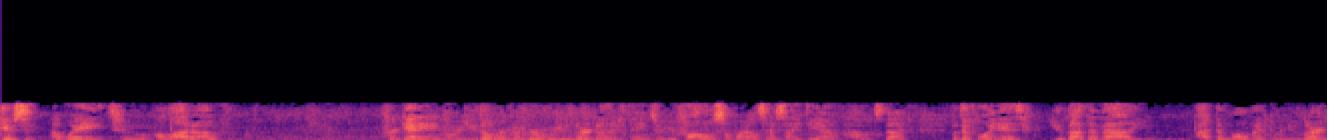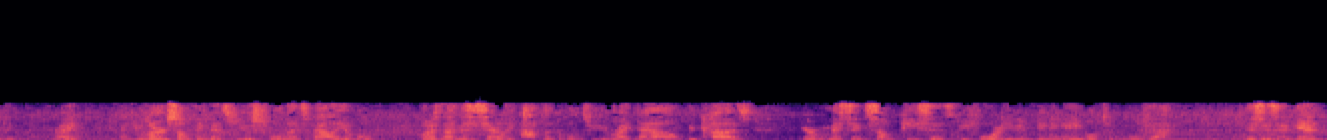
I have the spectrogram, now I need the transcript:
gives a way to a lot of forgetting or you don't remember or you learned other things or you follow someone else's idea of how it's done. But the point is, you got the value at the moment when you learned it, right? And you learned something that's useful, that's valuable, but it's not necessarily applicable to you right now because you're missing some pieces before even being able to move that. This is, again,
